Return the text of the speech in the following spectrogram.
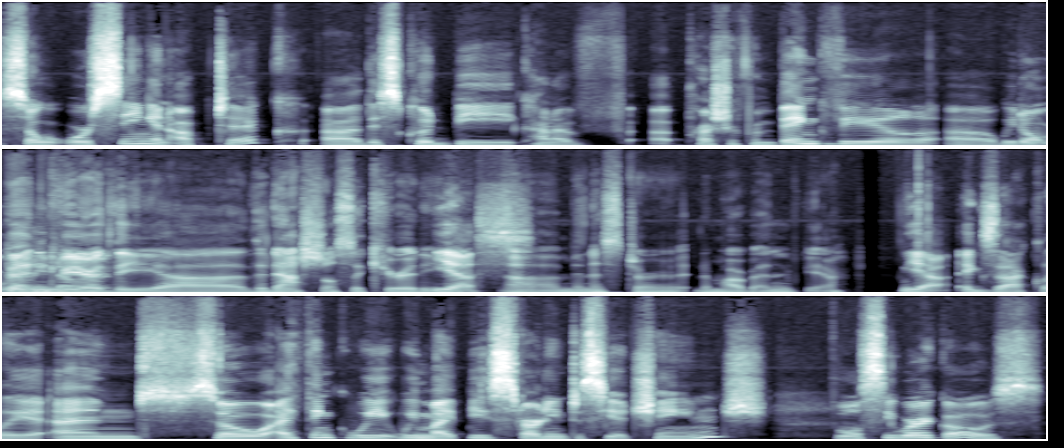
So we're seeing an uptick. Uh, this could be kind of uh, pressure from Ben Gvir. Uh, we don't ben really know. the uh, the national security yes. Uh, minister, Itamar Ben Gvir. Yeah, exactly. And so I think we we might be starting to see a change. We'll see where it goes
